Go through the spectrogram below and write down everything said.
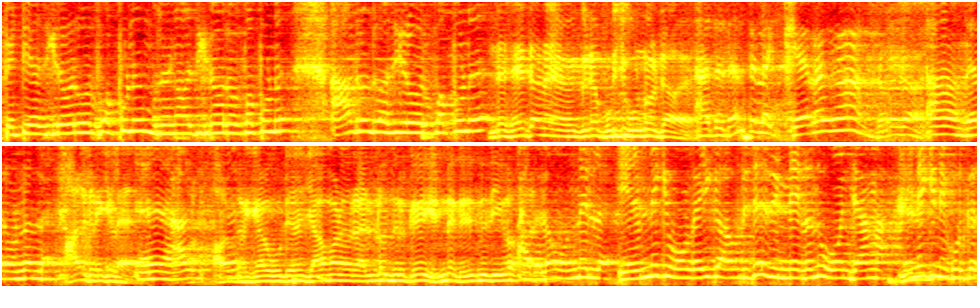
பெட்டி வசிக்கிறவர் ஒரு பப்புனு மிருதங்கம் வசிக்கிறவர் ஒரு பப்புனு ஆல்ரவுண்டு வசிக்கிற ஒரு பப்புனு இந்த சைத்தானை என்கிட்ட புடிச்சு கொண்டு விட்டாவ. அதுதான் தெரியல கிரகம். ஆ வேற ஒண்ணும் இல்ல. ஆள் கிடைக்கல. ஆளு- ஆள் கிடைக்காம ஊட்டி ஜாமான ஒரு அள்ளு வந்திருக்கு. என்ன கதிமதியோ அதெல்லாம் ஒண்ணும் இல்ல. என்னைக்கு உன் கைக்கு ஆப்பிடுச்சோ இது இன்னையில இருந்து உன் ஜாமா. என்னைக்கு நீ குடுக்குற?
